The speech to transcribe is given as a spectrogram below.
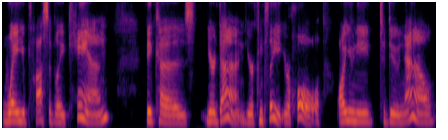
way you possibly can because you're done, you're complete, you're whole. All you need to do now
